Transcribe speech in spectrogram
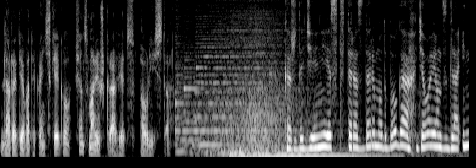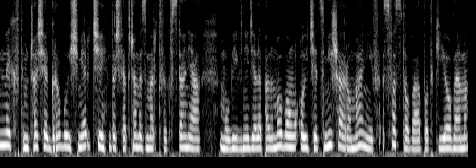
dla Radia Watykańskiego ksiądz Mariusz Krawiec, Paulista. Każdy dzień jest teraz darem od Boga. Działając dla innych w tym czasie grobu i śmierci, doświadczamy zmartwychwstania, mówi w niedzielę palmową ojciec Misza Romaniw z Fastowa pod Kijowem.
